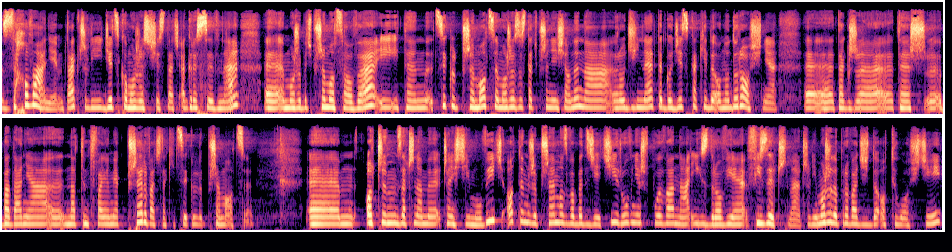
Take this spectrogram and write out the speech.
z zachowaniem, tak, czyli dziecko może się stać agresywne, może być przemocowe i ten cykl przemocy może zostać przeniesiony na rodzinę tego dziecka, kiedy ono dorośnie. E, e, także też badania e, nad tym trwają, jak przerwać taki cykl przemocy. O czym zaczynamy częściej mówić? O tym, że przemoc wobec dzieci również wpływa na ich zdrowie fizyczne, czyli może doprowadzić do otyłości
